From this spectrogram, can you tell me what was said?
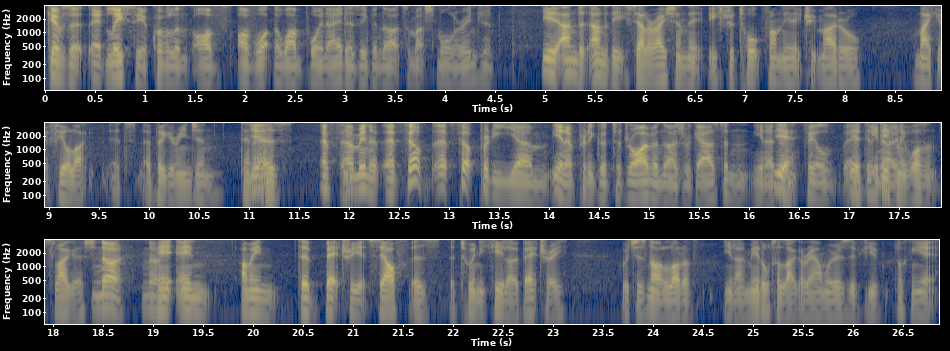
gives it at least the equivalent of, of what the 1.8 is, even though it's a much smaller engine. Yeah, under under the acceleration, the extra torque from the electric motor will, make it feel like it's a bigger engine than Yeah. it is. It f- I mean, it, it felt it felt pretty, um, you know, pretty good to drive in those regards. Didn't you know? Didn't feel. uh, Yeah, it you know- definitely wasn't sluggish. No, no. And, and I mean, the battery itself is a 20 kilo battery, which is not a lot of you know metal to lug around. Whereas if you're looking at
